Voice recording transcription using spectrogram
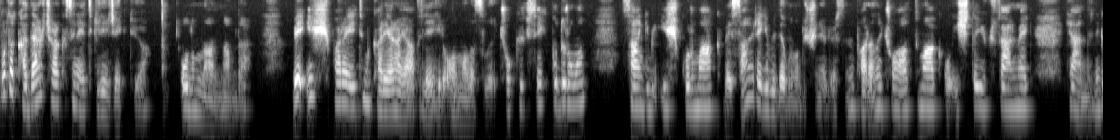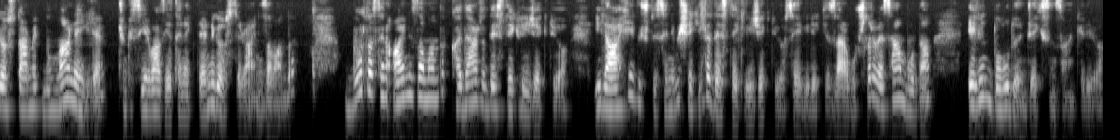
Burada kader çarkı seni etkileyecek diyor. Olumlu anlamda. Ve iş, para, eğitim, kariyer hayatı ile ilgili olma olasılığı çok yüksek bu durumun. Sanki bir iş kurmak vesaire gibi de bunu düşünebilirsin. Paranı çoğaltmak, o işte yükselmek, kendini göstermek bunlarla ilgili. Çünkü sihirbaz yeteneklerini gösterir aynı zamanda. Burada seni aynı zamanda kader de destekleyecek diyor. İlahi güç de seni bir şekilde destekleyecek diyor sevgili ikizler burçları ve sen buradan elin dolu döneceksin sanki diyor.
